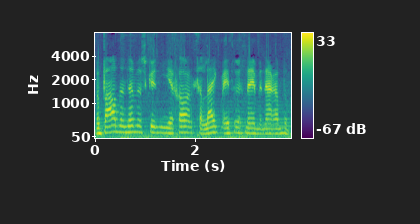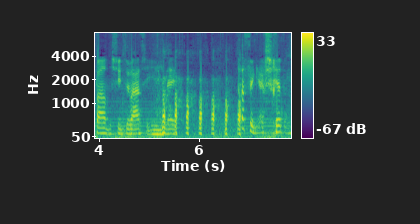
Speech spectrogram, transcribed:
bepaalde nummers kun je gewoon gelijk mee terugnemen naar een bepaalde situatie in je leven. dat vind ik echt schitterend.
